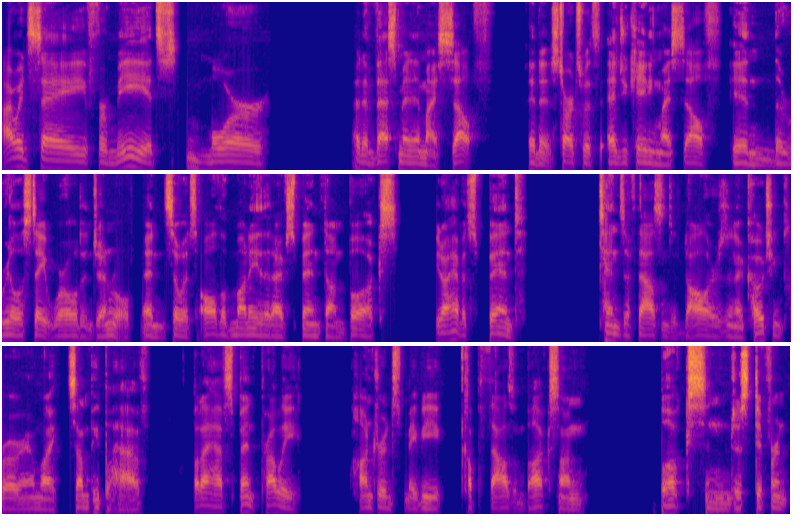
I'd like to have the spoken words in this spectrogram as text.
I would say for me, it's more an investment in myself. And it starts with educating myself in the real estate world in general. And so it's all the money that I've spent on books. You know, I haven't spent tens of thousands of dollars in a coaching program like some people have, but I have spent probably hundreds, maybe a couple thousand bucks on books and just different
